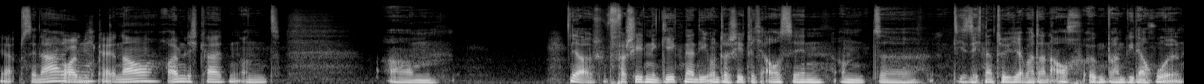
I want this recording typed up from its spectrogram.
Ja. Szenarien, Räumlichkeiten. genau, Räumlichkeiten und ähm, ja, verschiedene Gegner, die unterschiedlich aussehen und äh, die sich natürlich aber dann auch irgendwann wiederholen.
